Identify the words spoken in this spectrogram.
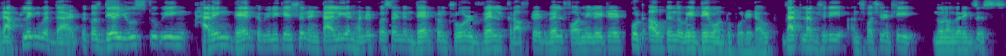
grappling with that because they're used to being having their communication entirely and 100% in their controlled well crafted well formulated put out in the way they want to put it out. That luxury unfortunately no longer exists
